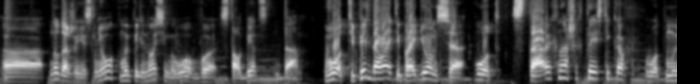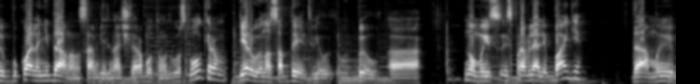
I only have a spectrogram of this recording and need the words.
а, ну даже если не ок, мы переносим его в столбец done. Вот, теперь давайте пройдемся от старых наших тестиков. Вот мы буквально недавно, на самом деле, начали работу над Ghostwalker. Первый у нас апдейт был, был э, ну, мы исправляли баги, да, мы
